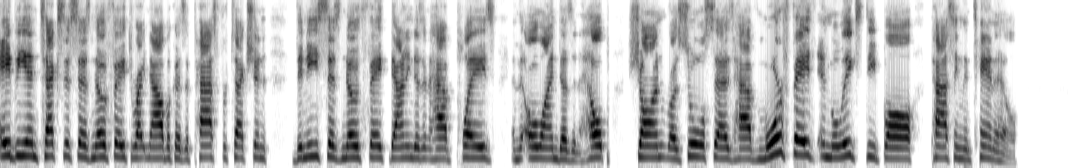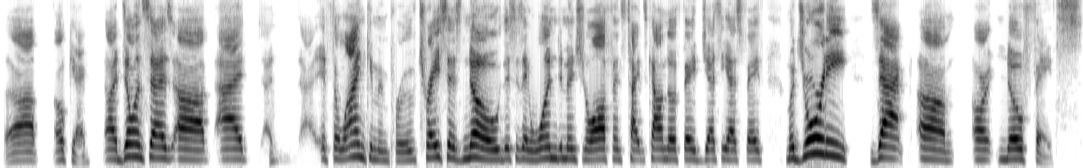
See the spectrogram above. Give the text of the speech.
ABN Texas says no faith right now because of pass protection. Denise says no faith. Downing doesn't have plays and the O line doesn't help. Sean Rasul says have more faith in Malik's deep ball passing than Tannehill. Uh, okay. Uh, Dylan says uh, I, if the line can improve. Trey says no. This is a one dimensional offense. Titans Cal no faith. Jesse has faith. Majority Zach um, are no faiths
